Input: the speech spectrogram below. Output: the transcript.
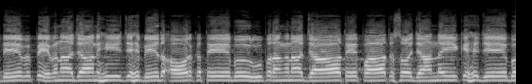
ਦੇਵ ਭੇਵਨਾ ਜਾਣਹੀ ਜਿਹ ਬੇਦ ਔਰ ਕਤੇਬ ਰੂਪ ਰੰਗ ਨਾ ਜਾਤੇ ਪਾਤ ਸੋ ਜਾਣਈ ਕਿਹ ਜੇਬ।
